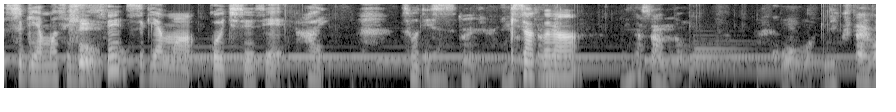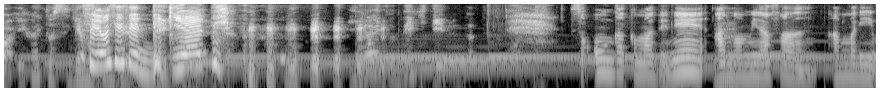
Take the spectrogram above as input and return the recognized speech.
杉山先生ですね。杉山浩一先生。はい。そうです。気さくな。皆さんの、こう、肉体は意外と杉山先生出来合って 意外とできているんだ。そう、音楽までね、あの、皆さん、あんまり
